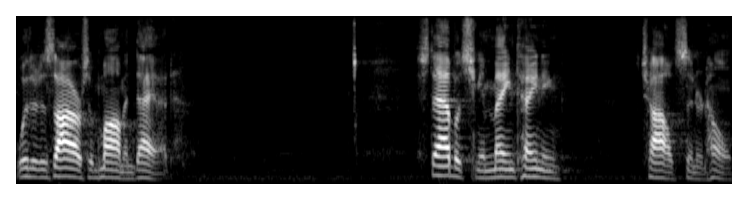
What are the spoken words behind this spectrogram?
with the desires of mom and dad. Establishing and maintaining child centered home.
